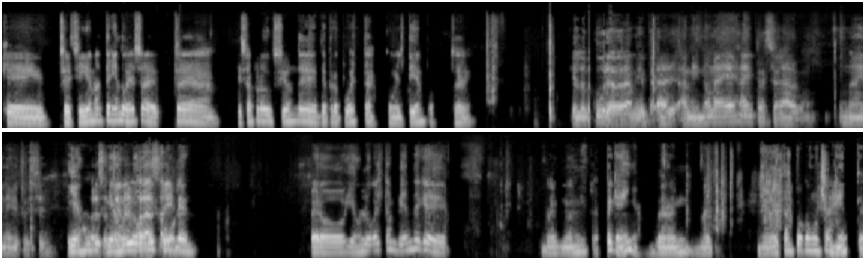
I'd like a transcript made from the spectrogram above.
que se sigue manteniendo esa, esa, producción de, propuestas con el tiempo. Qué locura, ¿verdad? A mí, no me deja impresionar. Hay ni que tú Y es un, y es un lugar como que. Pero, y es un lugar también de que. No, es pequeño. No hay, no, hay, tampoco mucha gente.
